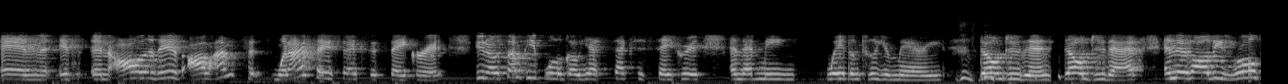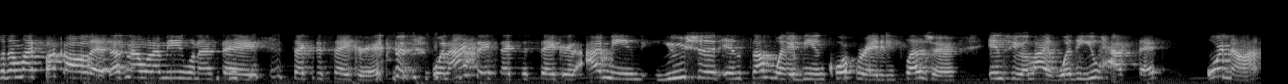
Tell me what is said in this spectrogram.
And it's and all it is, all I'm when I say sex is sacred, you know, some people will go, yes, sex is sacred, and that means wait until you're married. Don't do this. Don't do that. And there's all these rules, and I'm like, fuck all that. That's not what I mean when I say sex is sacred. when I say sex is sacred, I mean you should in some way be incorporating pleasure into your life, whether you have sex or not.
